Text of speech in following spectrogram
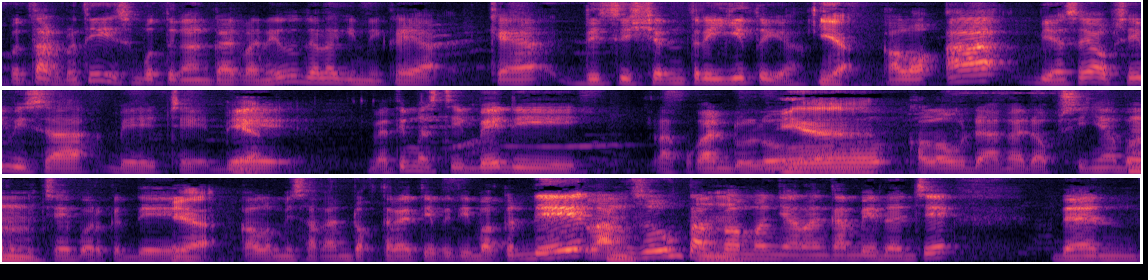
Bentar, berarti disebut dengan guideline itu adalah gini, kayak kayak decision tree gitu ya. Iya. Kalau A biasanya opsi bisa B, C, D. Berarti mesti B dilakukan dulu. Iya. Kalau udah nggak ada opsinya baru ke C, baru ke D. Iya. Kalau misalkan dokternya tiba-tiba ke D langsung tanpa menyarankan B dan C, dan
